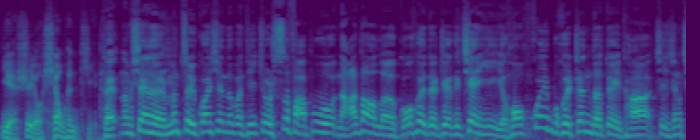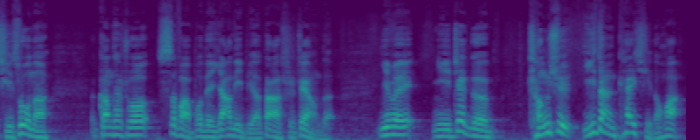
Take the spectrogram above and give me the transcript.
也是有些问题的。对，那么现在人们最关心的问题就是司法部拿到了国会的这个建议以后，会不会真的对他进行起诉呢？刚才说司法部的压力比较大，是这样的，因为你这个程序一旦开启的话。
